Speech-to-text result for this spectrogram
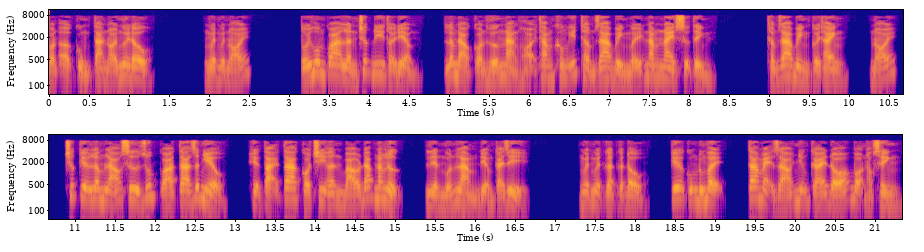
còn ở cùng ta nói ngươi đâu. Nguyệt Nguyệt nói, tối hôm qua lần trước đi thời điểm, Lâm Đào còn hướng nàng hỏi thăm không ít thẩm gia bình mấy năm nay sự tình. Thẩm gia bình cười thanh, nói, trước kia Lâm lão sư giúp quá ta rất nhiều, hiện tại ta có tri ân báo đáp năng lực, liền muốn làm điểm cái gì. Nguyệt Nguyệt gật gật đầu, kia cũng đúng vậy, ta mẹ giáo những cái đó bọn học sinh,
